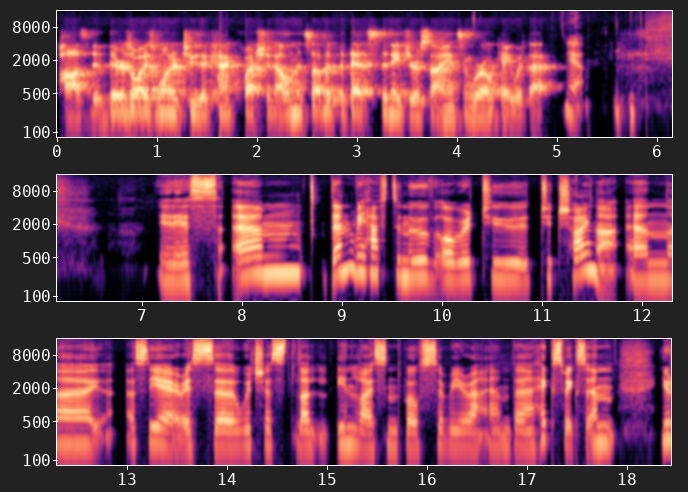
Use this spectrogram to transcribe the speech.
positive. There's always one or two that kind of question elements of it, but that's the nature of science, and we're okay with that. Yeah. It is. Um, then we have to move over to to China and uh, Asieris, uh, which has in-licensed both Cevira and uh, Hexvix. And you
